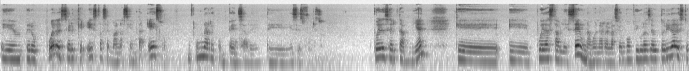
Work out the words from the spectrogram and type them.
em, pero puede ser que esta semana sienta eso, una recompensa de, de ese esfuerzo. Puede ser también que eh, pueda establecer una buena relación con figuras de autoridad. Esto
